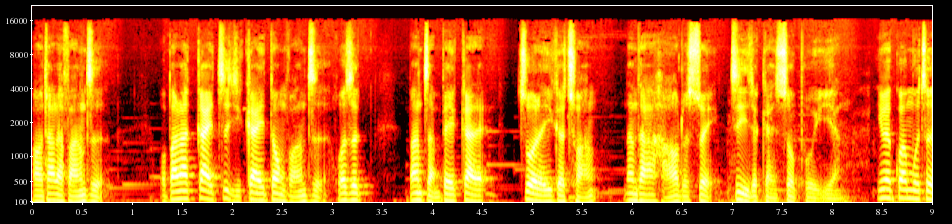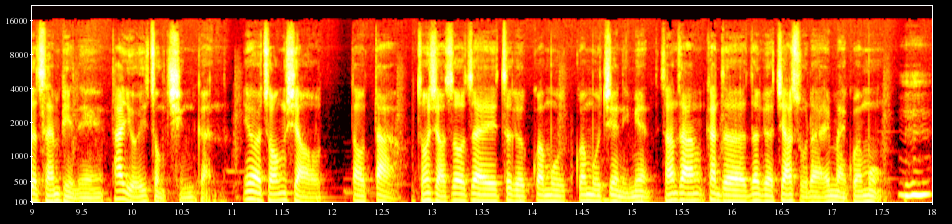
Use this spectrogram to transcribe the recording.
哦，他的房子，我帮他盖自己盖一栋房子，或是帮长辈盖做了一个床，让他好好的睡，自己的感受不一样。因为棺木这个产品呢，它有一种情感。因为从小到大，从小时候在这个棺木棺木界里面，常常看着那个家属来买棺木，嗯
